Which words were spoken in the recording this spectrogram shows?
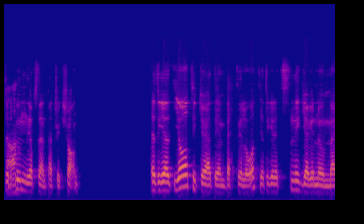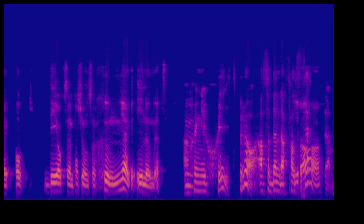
så är Ja. det 100% Patrick Sean. Jag tycker, att, jag tycker att det är en bättre låt, jag tycker det är ett snyggare nummer och det är också en person som sjunger i numret. Han Mm. sjöng ju skitbra, alltså den där falsetten.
